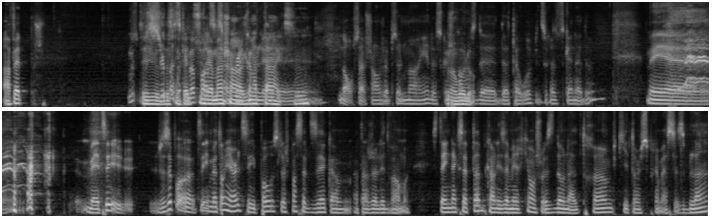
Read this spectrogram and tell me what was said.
En fait, ça passé, vraiment changement de temps le- que ça? Non, ça change absolument rien de ce que Ben je voilà. pense de- d'Ottawa puis du reste du Canada. Mais, euh, mais tu sais, je sais pas, tu sais, mettons, il y a un de ces posts, là, je pense que ça disait comme, attends, je l'ai devant moi. C'était inacceptable quand les Américains ont choisi Donald Trump, qui est un suprémaciste blanc,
